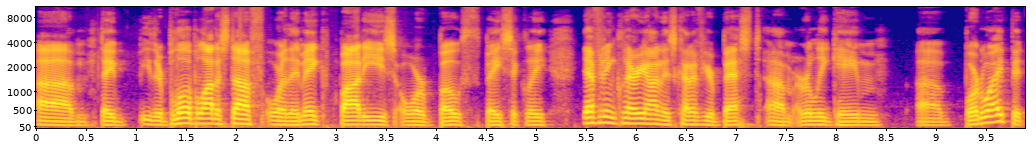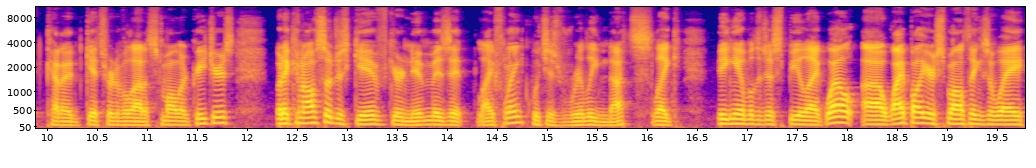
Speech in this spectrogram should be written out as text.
Um, they either blow up a lot of stuff or they make bodies or both, basically. Deafening Clarion is kind of your best um, early game uh, board wipe. It kind of gets rid of a lot of smaller creatures, but it can also just give your Mizzet lifelink, which is really nuts. Like being able to just be like, well, uh, wipe all your small things away,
